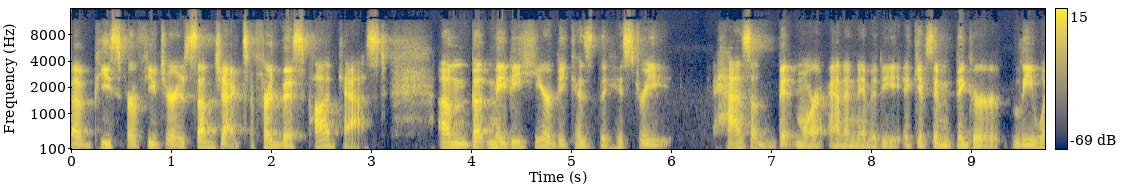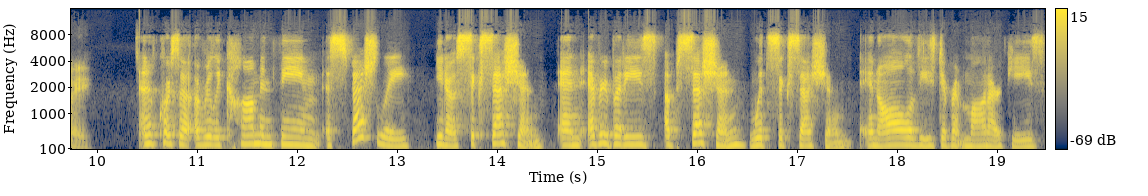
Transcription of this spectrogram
a piece for future subject for this podcast. Um, but maybe here, because the history has a bit more anonymity, it gives him bigger leeway. And of course, a, a really common theme, especially you know succession and everybody's obsession with succession in all of these different monarchies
